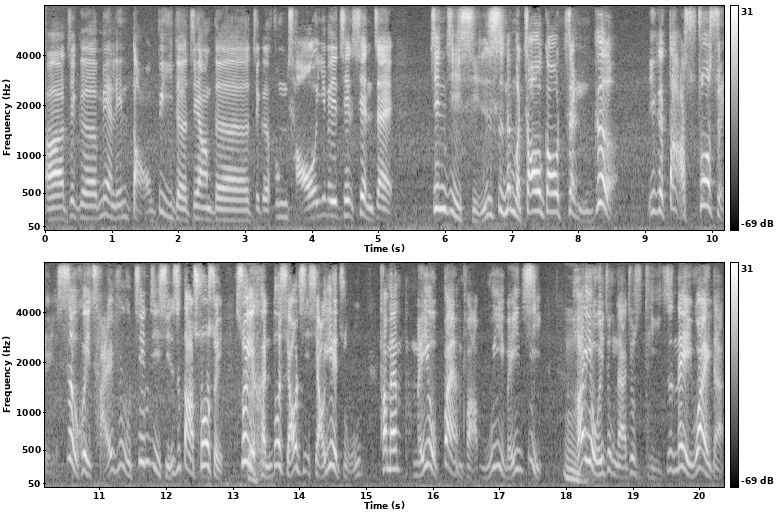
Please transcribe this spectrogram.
啊，这个面临倒闭的这样的这个风潮，因为现现在经济形势那么糟糕，整个一个大缩水，社会财富、经济形势大缩水，所以很多小企小业主他们没有办法，无以为继。还有一种呢，就是体制内外的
